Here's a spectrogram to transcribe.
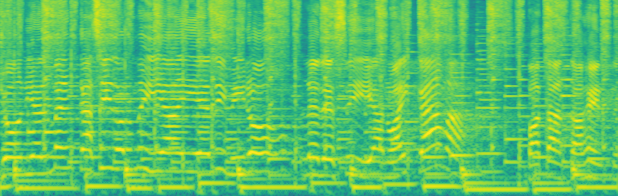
Johnny el men casi dormía y Eddie miró, le decía, no hay cama para tanta gente.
